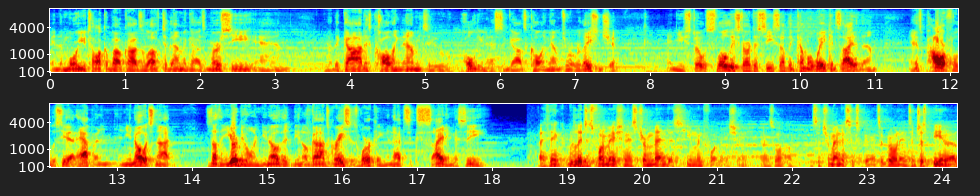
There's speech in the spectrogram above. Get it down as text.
And the more you talk about God's love to them and God's mercy and you know, that God is calling them to holiness and God's calling them to a relationship. And you still slowly start to see something come awake inside of them. And it's powerful to see that happen. And you know it's not it's nothing you're doing. You know that you know God's grace is working and that's exciting to see. I think religious formation is tremendous human formation as well. It's a tremendous experience of growing into just being a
